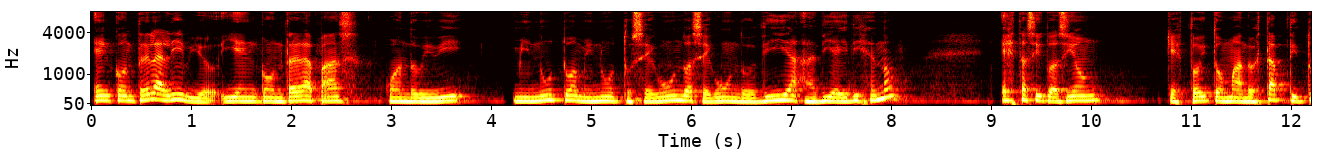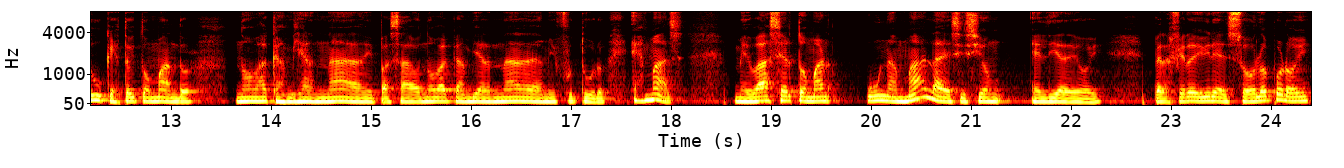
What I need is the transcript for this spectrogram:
Encontré el alivio y encontré la paz cuando viví minuto a minuto, segundo a segundo, día a día y dije, no, esta situación que estoy tomando, esta aptitud que estoy tomando, no va a cambiar nada de mi pasado, no va a cambiar nada de mi futuro. Es más, me va a hacer tomar una mala decisión el día de hoy. Prefiero vivir el solo por hoy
